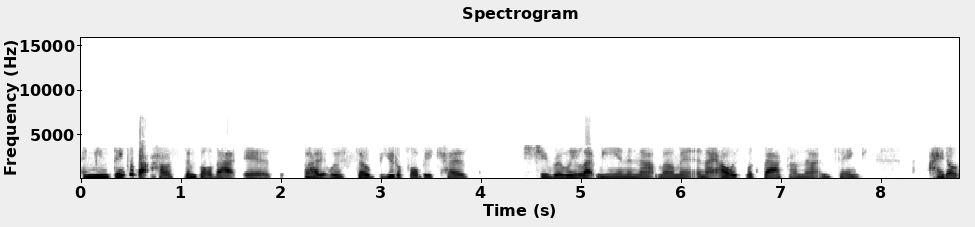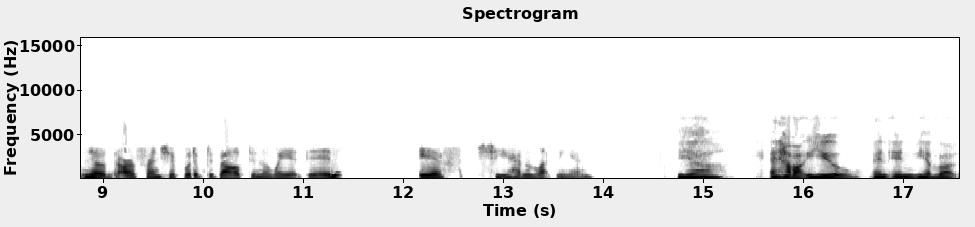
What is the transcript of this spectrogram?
I mean, think about how simple that is, but it was so beautiful because she really let me in in that moment. And I always look back on that and think, I don't know that our friendship would have developed in the way it did if she hadn't let me in. Yeah. And how about you? And and you have about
